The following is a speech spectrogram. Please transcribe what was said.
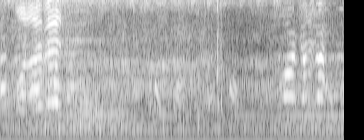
Come on, Ivan! Come on, Joshua.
